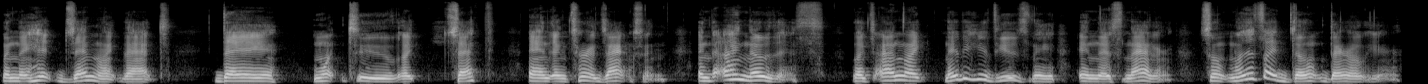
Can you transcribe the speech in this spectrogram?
when they hit gin like that, they want to like check and encourage action. And I know this. Like I'm like, maybe he views me in this manner. So what if I don't barrel here?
